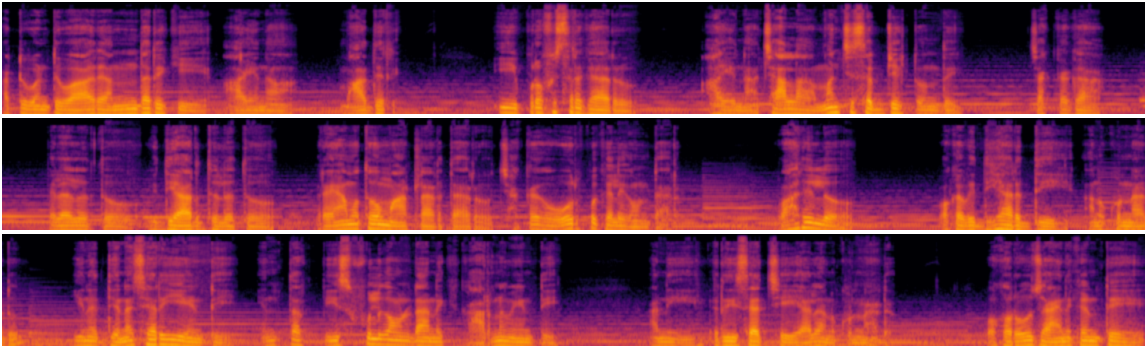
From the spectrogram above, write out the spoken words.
అటువంటి వారి అందరికీ ఆయన మాదిరి. ఈ ప్రొఫెసర్ గారు ఆయన చాలా మంచి సబ్జెక్ట్ ఉంది. చక్కగా పిల్లలతో విద్యార్థులతో ప్రేమతో మాట్లాడతారు. చక్కగా ఓర్పు కలిగి ఉంటారు. వారిలో ఒక విద్యార్థి అనుకున్నాడు. ఈయన దినచర్య ఏంటి? ఇంత పీస్ఫుల్గా ఉండడానికి కారణం ఏంటి? అని రీసెర్చ్ చేయాలనుకున్నాడు ఒకరోజు ఆయనకంటే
